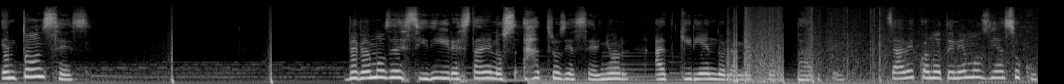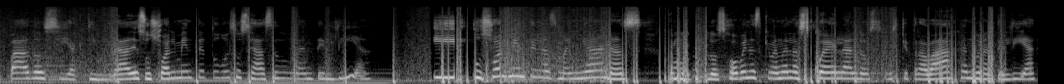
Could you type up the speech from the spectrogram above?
Entonces, debemos decidir estar en los atros del Señor adquiriendo la mejor parte. ¿Sabe? Cuando tenemos días ocupados y actividades, usualmente todo eso se hace durante el día. Y usualmente en las mañanas, como los jóvenes que van a la escuela, los, que trabajan durante el día,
